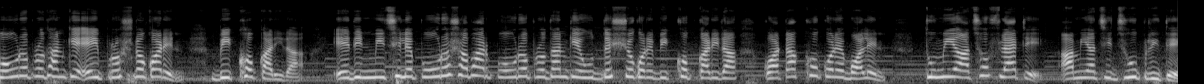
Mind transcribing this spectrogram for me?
পৌরপ্রধানকে এই প্রশ্ন করেন বিক্ষোভকারীরা। এদিন মিছিলে পৌরসভার পৌরপ্রধানকে উদ্দেশ্য করে বিক্ষোভকারীরা কটাক্ষ করে বলেন, তুমি আছো ফ্ল্যাটে, আমি আছি ঝুপড়িতে।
